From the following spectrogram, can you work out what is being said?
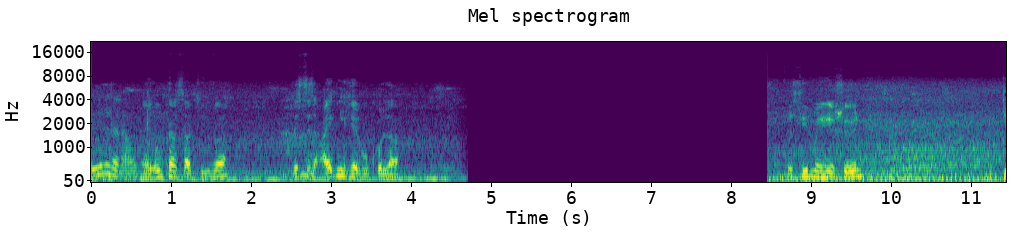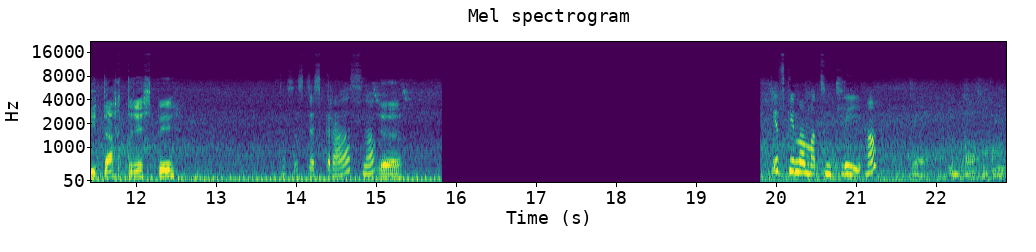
Ölrauch. Ruca sativa, das ist das eigentliche Rucola. Das sieht man hier schön. Die Dachtrespe, Das ist das Gras, ne? ja, Jetzt gehen wir mal zum Klee, ha? ja, den Hasenklee.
